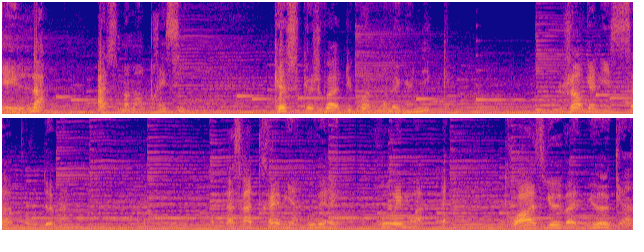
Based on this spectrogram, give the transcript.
Et là, à ce moment précis, qu'est-ce que je vois du coin de mon œil unique? J'organise ça pour demain. Ça sera très bien, vous verrez. Vous et moi. Trois yeux valent mieux qu'un.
